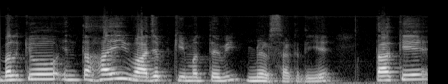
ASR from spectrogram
ਬਲਕਿ ਉਹ ਇੰਤਹਾਈ ਵਾਜਬ ਕੀਮਤ ਤੇ ਵੀ ਮਿਲ ਸਕਦੀ ਹੈ ਤਾਂ ਕਿ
